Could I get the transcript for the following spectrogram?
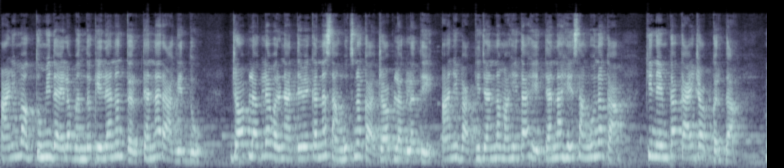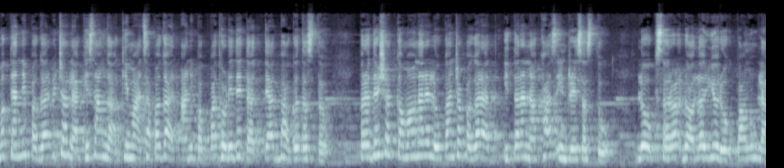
आणि मग तुम्ही द्यायला बंद केल्यानंतर त्यांना राग येतो. जॉब लागल्यावर नातेवाईकांना सांगूच नका जॉब लागला ते. आणि बाकी ज्यांना माहीत आहे त्यांना हे सांगू नका की नेमका काय जॉब करता. मग त्यांनी पगार विचारला की सांगा की माझा पगार आणि पप्पा थोडे देतात त्यात भागत असतं. परदेशात कमावणाऱ्या लोकांच्या पगारात इतरांना खास इंटरेस्ट असतो. लोक सरळ डॉलर युरो पाऊंडला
